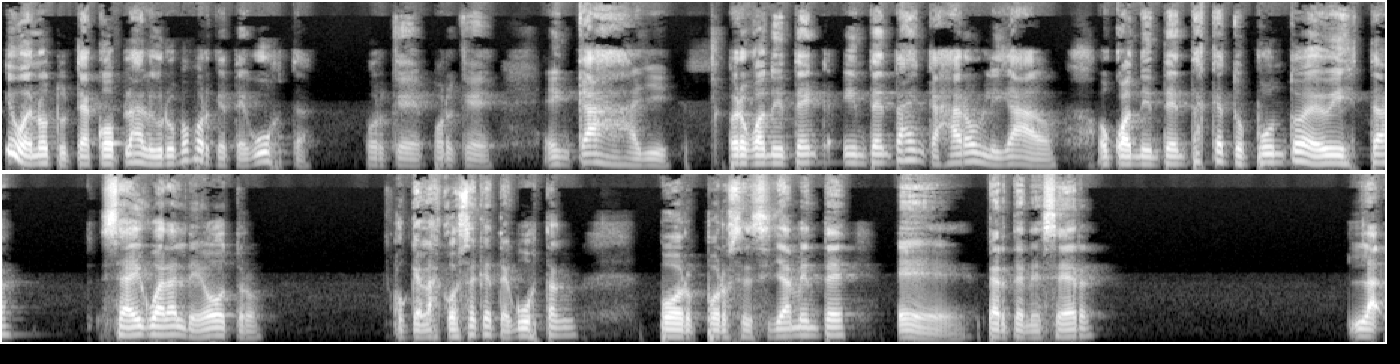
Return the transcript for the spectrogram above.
Y bueno, tú te acoplas al grupo porque te gusta, porque, porque encajas allí. Pero cuando inten- intentas encajar obligado, o cuando intentas que tu punto de vista sea igual al de otro, o que las cosas que te gustan por, por sencillamente eh, pertenecer, la-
